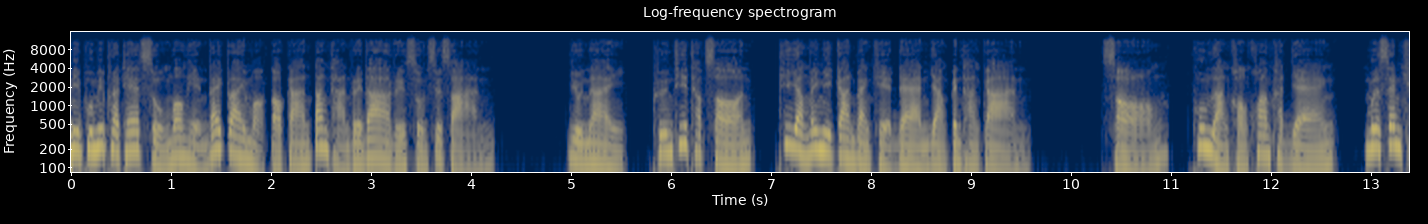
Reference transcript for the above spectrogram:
มีภูมิประเทศสูงมองเห็นได้ไกลเหมาะต่อการตั้งฐานเรดาร์หรือศูนย์สื่อสาร อยู่ในพื้นที่ทับซ้อนที่ยังไม่มีการแบ่งเขตแดนอย่างเป็นทางการ 2. ภูมิหลังของความขัดแย้ง เมื่อเส้นเข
